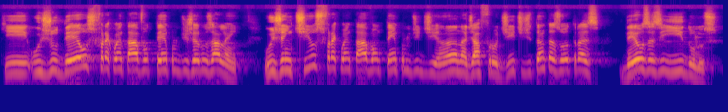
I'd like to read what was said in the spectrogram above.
que os judeus frequentavam o templo de Jerusalém, os gentios frequentavam o templo de Diana, de Afrodite, de tantas outras deusas e ídolos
